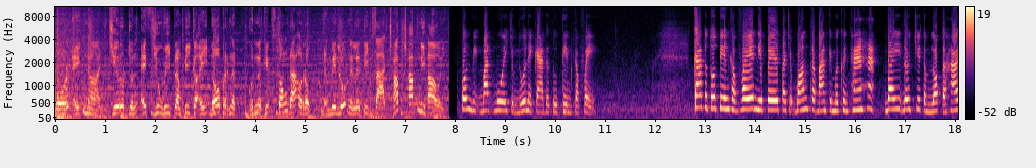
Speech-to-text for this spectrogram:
Powerwall 89ជារថយន្ត SUV 7កៅអីដ៏ប្រណិតគុណភាពស្តង់ដារអឺរ៉ុបនិងមានលក់នៅលើទីផ្សារឆាប់ឆាប់នេះហើយគុណវិបត្តិមួយចំនួននៃការទទួលទានកាហ្វេ ការទទួលទានកាហ្វេនាពេលបច្ចុប្បន្នត្រូវបានគេមើលឃើញថាហាក់បីដូចជាទម្លាប់ទៅហើយ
